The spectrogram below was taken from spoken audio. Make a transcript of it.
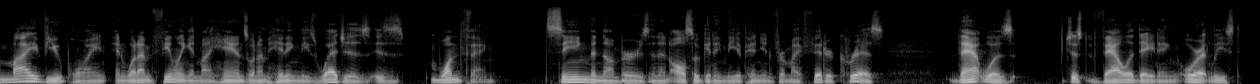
my viewpoint and what I'm feeling in my hands when I'm hitting these wedges is one thing. Seeing the numbers and then also getting the opinion from my fitter, Chris, that was just validating or at least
